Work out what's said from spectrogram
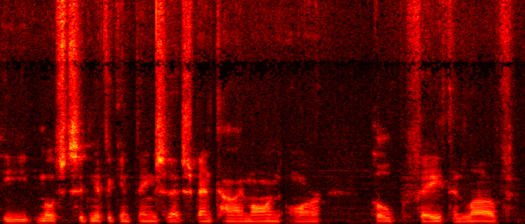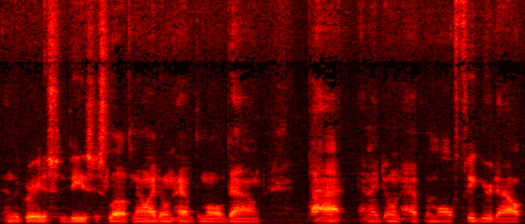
the most significant things that I've spent time on are hope, faith, and love. And the greatest of these is love. Now, I don't have them all down pat and I don't have them all figured out,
